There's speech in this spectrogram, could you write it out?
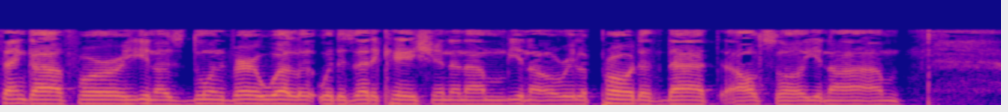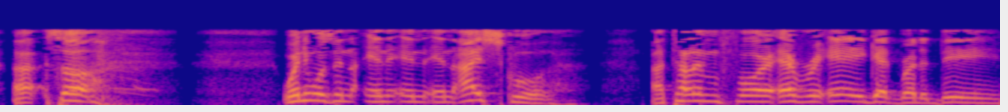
Thank God for you know he's doing very well with his education, and I'm you know really proud of that. Also, you know, um, uh, so when he was in in in, in high school, I tell him for every A you get, brother D,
